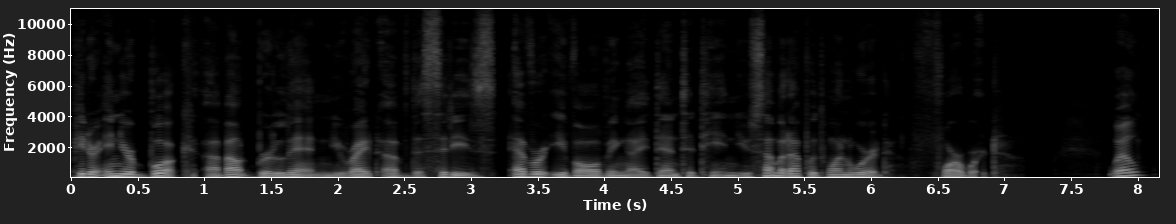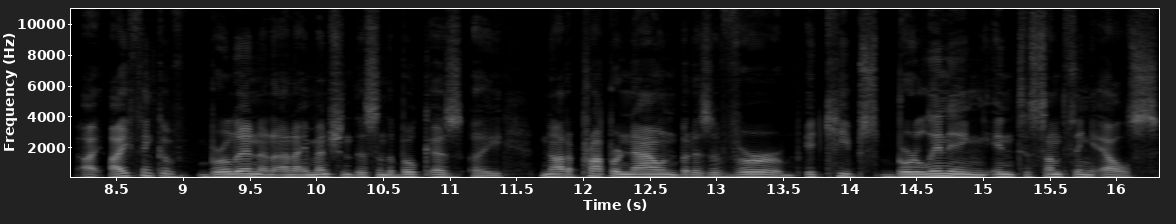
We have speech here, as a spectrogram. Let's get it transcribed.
Peter, in your book about Berlin, you write of the city's ever evolving identity, and you sum it up with one word forward. Well, I, I think of Berlin, and, and I mentioned this in the book, as a not a proper noun, but as a verb. It keeps Berlining into something else.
